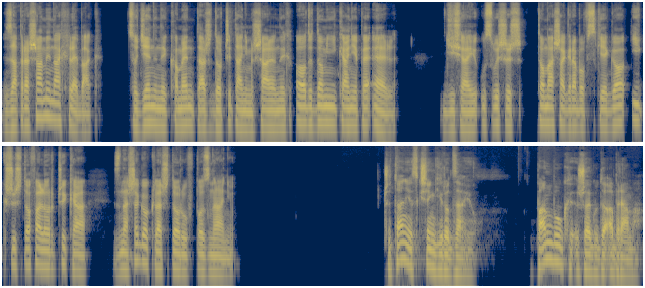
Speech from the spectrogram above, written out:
Zapraszamy na chlebak. Codzienny komentarz do czytań mszalnych od dominikanie.pl. Dzisiaj usłyszysz Tomasza Grabowskiego i Krzysztofa Lorczyka z naszego klasztoru w Poznaniu. Czytanie z Księgi Rodzaju. Pan Bóg rzekł do Abrama:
